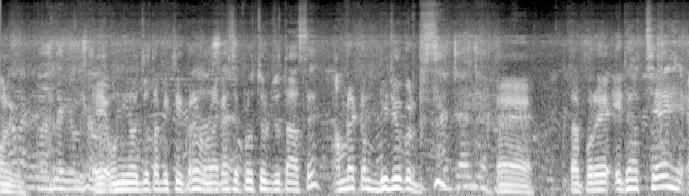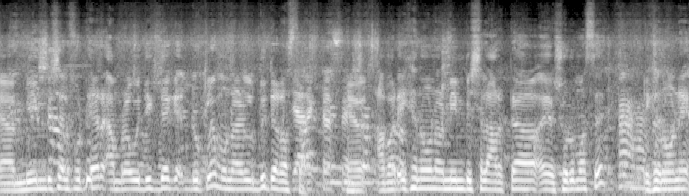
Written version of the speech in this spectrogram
আলাইকুম। এই উনিও জুতা বিক্রি করেন ওনার কাছে প্রচুর জুতা আছে। আমরা একটা ভিডিও করতেছি হ্যাঁ। তারপরে এটা হচ্ছে মিম বিশাল ফুটের আমরা ওই দিক দিয়ে ঢুকলাম ওনার দুইটা রাস্তা। আবার এখানে ওনার মিম বিশাল আরেকটা শোরুম আছে। এখানে অনেক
